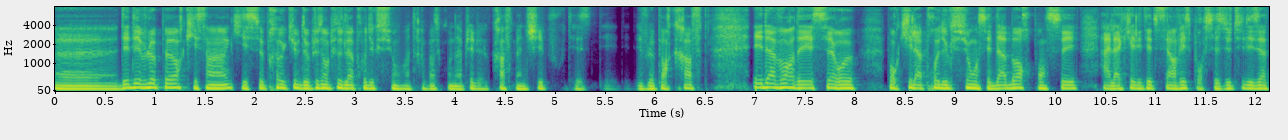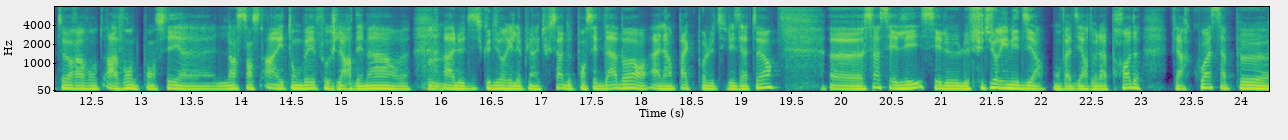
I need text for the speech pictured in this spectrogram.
euh, des développeurs qui, qui se préoccupent de plus en plus de la production, à travers ce qu'on appelait le craftsmanship ou des, développeurs craft, et d'avoir des SRE pour qui la production, c'est d'abord penser à la qualité de service pour ses utilisateurs avant, avant de penser à l'instance 1 est tombée, il faut que je la redémarre, euh, Mm. ah, le disque dur il est plein et tout ça, de penser d'abord à l'impact pour l'utilisateur. Euh, ça, c'est le, le futur immédiat, on va dire, de la prod, vers quoi ça peut,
